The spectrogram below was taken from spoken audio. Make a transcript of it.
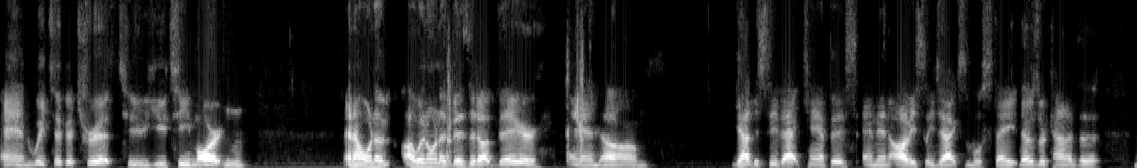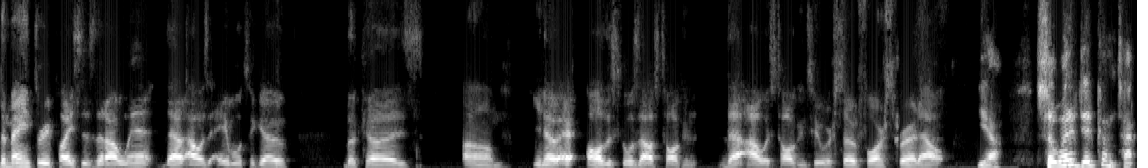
and we took a trip to UT Martin, and I went to I went on a visit up there and um, got to see that campus, and then obviously Jacksonville State. Those are kind of the the main three places that I went that I was able to go because um, you know all the schools I was talking that I was talking to were so far spread out. Yeah. So when it did come to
